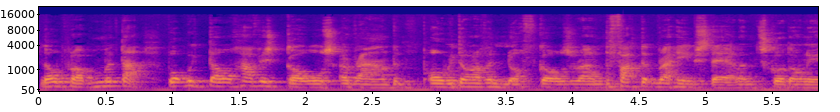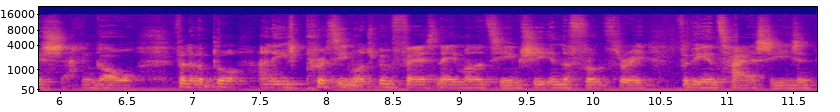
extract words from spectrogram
no problem with that. What we don't have is goals around him, or we don't have enough goals around him. The fact that Raheem Sterling scored only his second goal for Liverpool and he's pretty much been first name on the team sheet in the front three for the entire season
